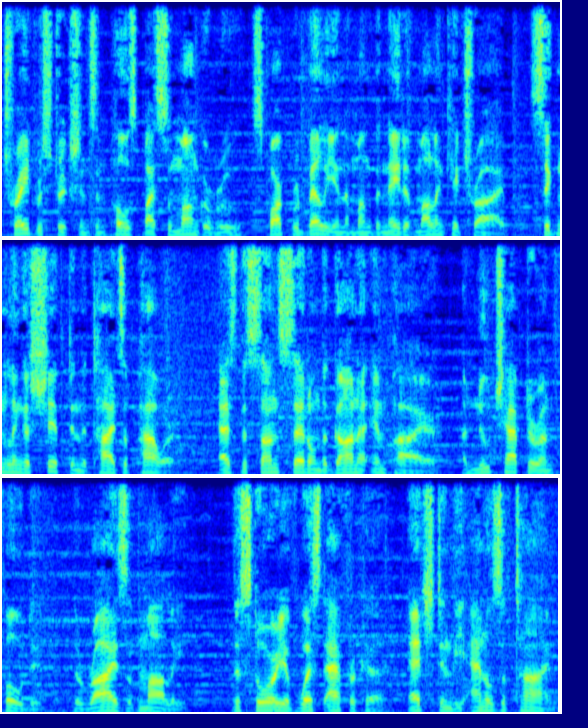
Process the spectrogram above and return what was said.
Trade restrictions imposed by Sumanguru sparked rebellion among the native Malinke tribe, signaling a shift in the tides of power. As the sun set on the Ghana Empire, a new chapter unfolded, the rise of Mali. The story of West Africa, etched in the annals of time,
